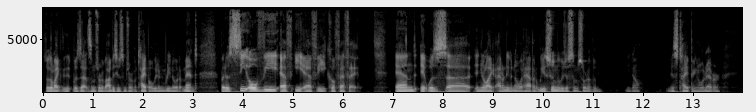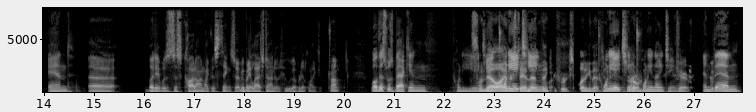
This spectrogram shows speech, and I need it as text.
So they're like, was that some sort of obviously some sort of a typo? We didn't really know what it meant, but it was C O V F E F E Covfefe, and it was, uh, and you're like, I don't even know what happened. We assume it was just some sort of a, you know, mistyping or whatever, and uh, but it was just caught on like this thing. So everybody latched onto it. Whoever didn't like Trump. Well, this was back in 2018. So now I understand that. Thank you for explaining that. to me. 2018 or Um, 2019, sure. And then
